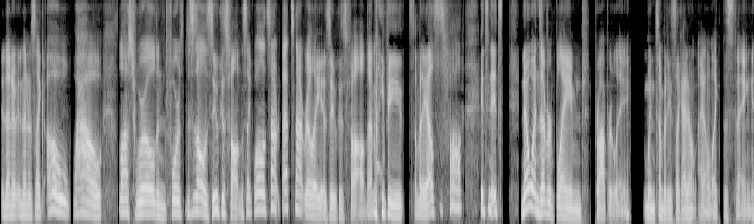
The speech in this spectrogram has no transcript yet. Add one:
and then it, and then it's like oh wow lost world and fourth this is all Iizuka's fault. And it's like well it's not that's not really Iizuka's fault. That might be somebody else's fault. It's it's no one's ever blamed properly when somebody's like i don't i don't like this thing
